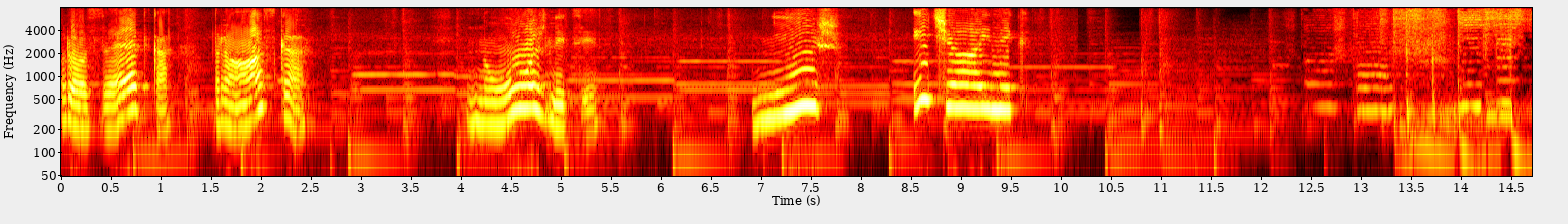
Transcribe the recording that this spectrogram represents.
Розетка, праска, ножниці, ніж і чайник. Thank you.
